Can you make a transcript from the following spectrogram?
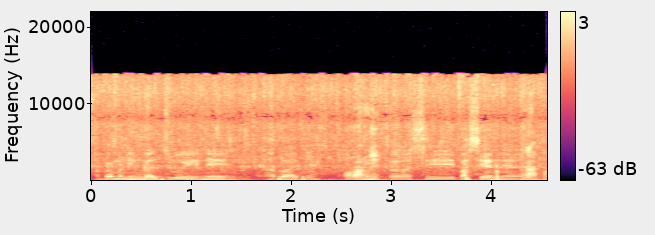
sampai meninggal cuy ini apa itu Orangnya. eh, si pasiennya Kenapa?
